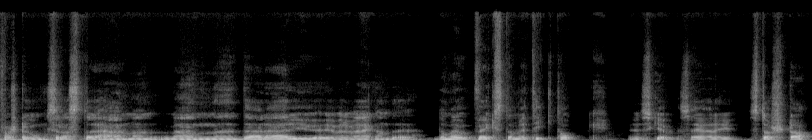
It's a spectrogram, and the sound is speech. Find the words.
första gångsröstare här men, men där är det ju övervägande. De är uppväxta med TikTok, ska jag vilja säga. Det är största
